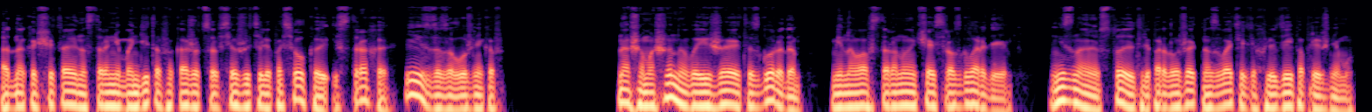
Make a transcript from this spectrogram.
Однако, считая, на стороне бандитов окажутся все жители поселка из страха и из-за заложников. Наша машина выезжает из города, миновав стороной часть Росгвардии. Не знаю, стоит ли продолжать назвать этих людей по-прежнему.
